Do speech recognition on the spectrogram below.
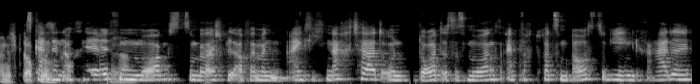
Und ich glaub, das kann dann auch helfen, ja. morgens zum Beispiel, auch wenn man eigentlich Nacht hat und dort ist es morgens einfach trotzdem rauszugehen. Gerade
